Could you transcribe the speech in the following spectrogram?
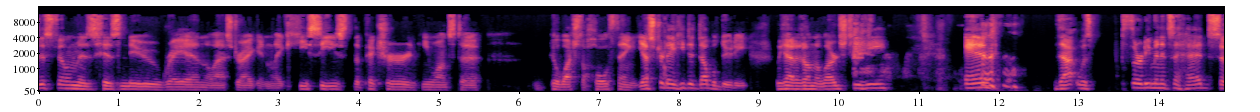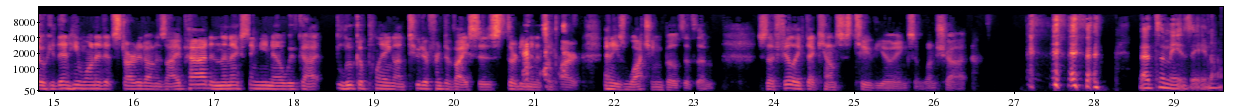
this film is his new Raya and the Last Dragon. Like he sees the picture and he wants to he'll watch the whole thing. Yesterday he did double duty. We had it on the large TV, and that was 30 minutes ahead. So he then he wanted it started on his iPad, and the next thing you know, we've got Luca playing on two different devices 30 minutes apart, and he's watching both of them. So I feel like that counts as two viewings in one shot. That's amazing.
